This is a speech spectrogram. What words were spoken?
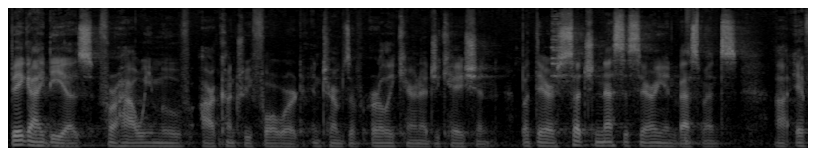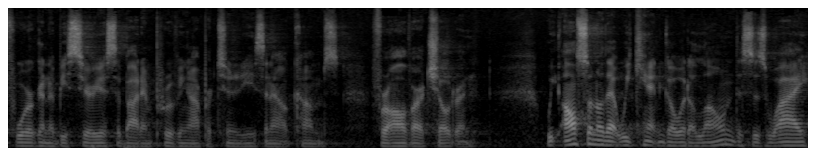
big ideas for how we move our country forward in terms of early care and education, but they're such necessary investments uh, if we're going to be serious about improving opportunities and outcomes for all of our children. We also know that we can't go it alone. This is why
